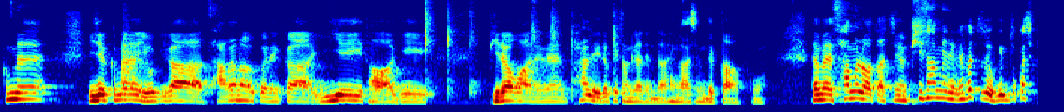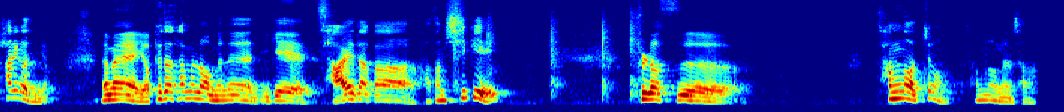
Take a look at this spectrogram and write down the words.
그러면 이제 그러면 여기가 4가 나올 거니까 2A 더하기 B라고 하면은 8 이렇게 정리가 된다 생각하시면 될 것 같고. 그 다음에 3을 넣었다 치면 P3이니까 해봤자 여기는 똑같이 8이거든요. 그 다음에 옆에다 3을 넣으면은 이게 4에다가 4, 3, 12A 플러스 3 넣었죠? 3 넣으면 4.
